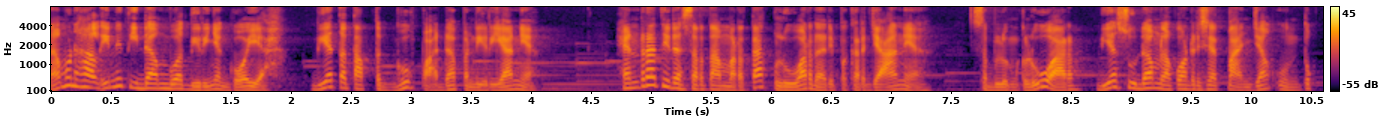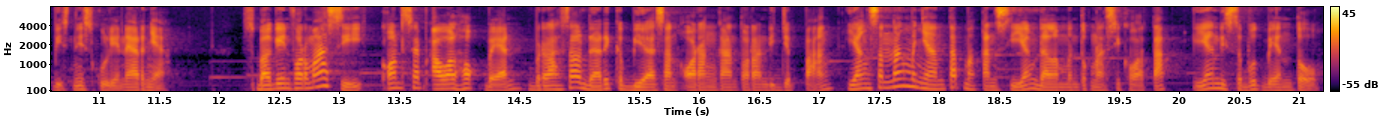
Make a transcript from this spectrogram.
Namun hal ini tidak membuat dirinya goyah. Dia tetap teguh pada pendiriannya. Hendra tidak serta-merta keluar dari pekerjaannya. Sebelum keluar, dia sudah melakukan riset panjang untuk bisnis kulinernya. Sebagai informasi, konsep awal Hokben berasal dari kebiasaan orang kantoran di Jepang yang senang menyantap makan siang dalam bentuk nasi kotak yang disebut bento.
